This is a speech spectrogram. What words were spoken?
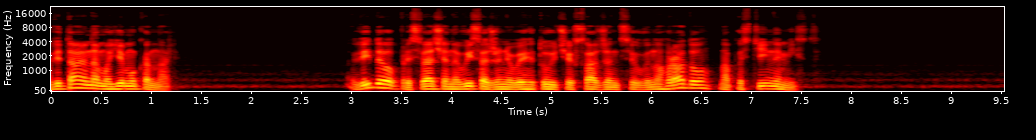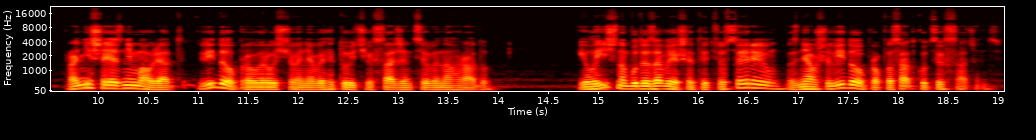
Вітаю на моєму каналі. Відео присвячене висадженню вегетуючих саджанців винограду на постійне місце. Раніше я знімав ряд відео про вирощування вегетуючих саджанців винограду. І логічно буде завершити цю серію, знявши відео про посадку цих саджанців.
